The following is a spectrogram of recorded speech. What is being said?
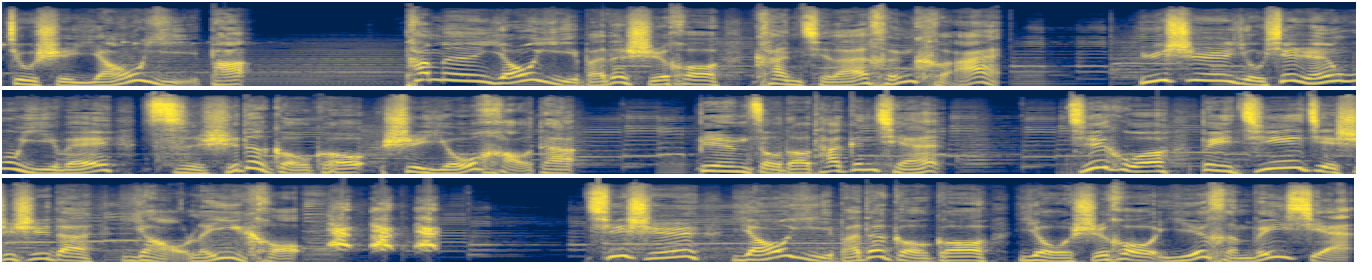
就是摇尾巴。它们摇尾巴的时候看起来很可爱，于是有些人误以为此时的狗狗是友好的，便走到它跟前，结果被结结实实的咬了一口。其实摇尾巴的狗狗有时候也很危险，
